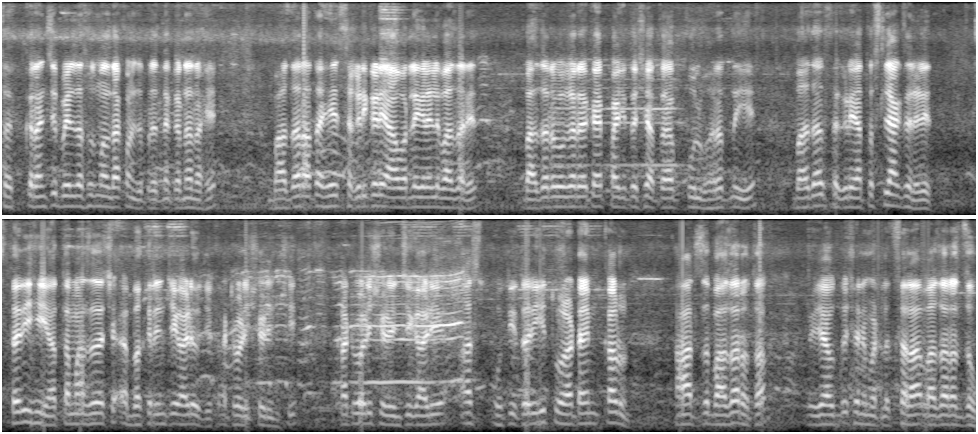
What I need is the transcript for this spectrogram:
शेतकऱ्यांचे बैल असं तुम्हाला दाखवण्याचा प्रयत्न करणार आहे. बाजार आता हे सगळीकडे आवरले गेलेले बाजार आहेत. बाजार वगैरे काय पाहिजे तसे आता फुल भरत नाही आहे बाजार सगळे आता स्लॅग झालेले आहेत. तरीही आता माझं श- बकरींची गाडी होती काठवाडी शेळींची. काठवाडी शेळींची गाडी आज होती तरीही थोडा टाईम काढून आज बाजार होता. या उद्देशाने म्हटलं चला बाजारात जाऊ.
